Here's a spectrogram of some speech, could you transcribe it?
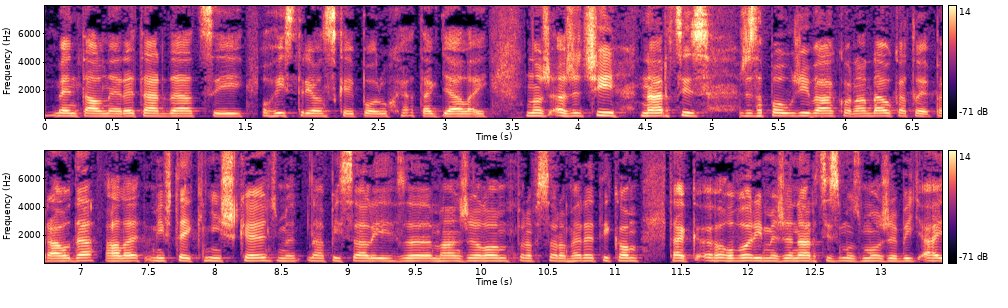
mentálnej retardácii, o histrionskej poruche a tak ďalej. Nož a že či narcis, že sa používa ako nadávka, to je pravda, ale my v tej knižke sme napísali s manželom, profesorom Heretikom, tak hovoríme, že narcizmus môže byť aj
